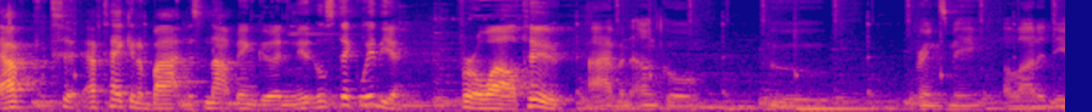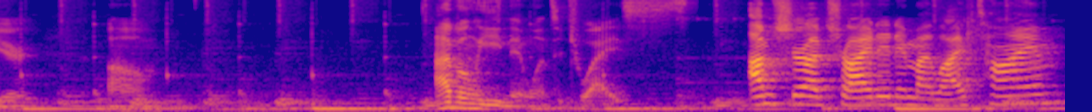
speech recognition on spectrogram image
I've, t- I've taken a bite and it's not been good, and it'll stick with you for a while too. I have an uncle who brings me a lot of deer. Um, I've only eaten it once or twice. I'm sure I've tried it in my lifetime,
